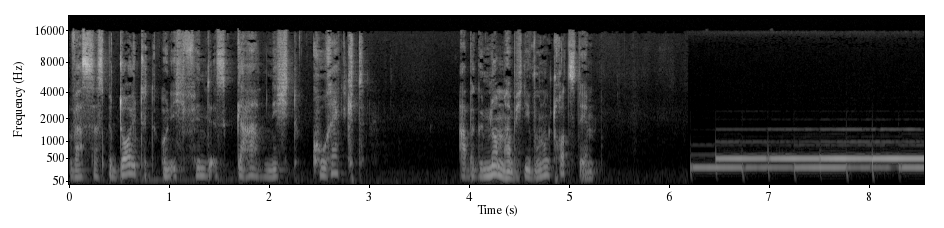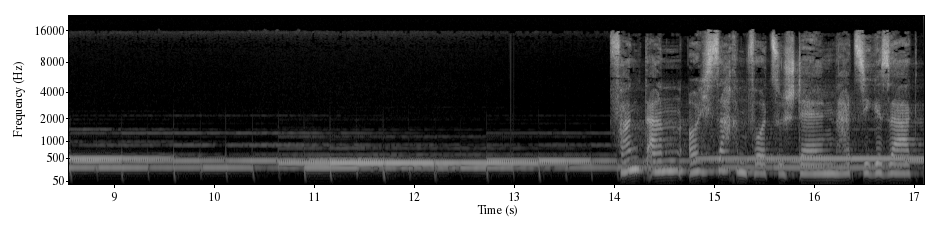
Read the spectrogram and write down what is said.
was das bedeutet. Und ich finde es gar nicht korrekt. Aber genommen habe ich die Wohnung trotzdem. Fangt an, euch Sachen vorzustellen, hat sie gesagt.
